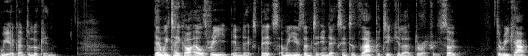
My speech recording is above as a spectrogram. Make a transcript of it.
we are going to look in. Then we take our L3 index bits and we use them to index into that particular directory. So to recap,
